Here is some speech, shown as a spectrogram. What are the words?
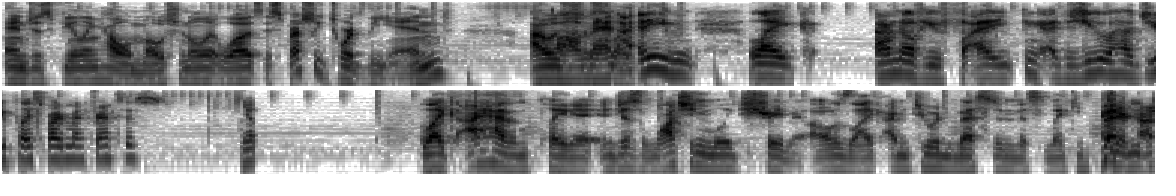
and just feeling how emotional it was, especially towards the end, I was just Oh just man, like, I didn't even like. I don't know if you. I think did you? How did you play Spider-Man, Francis? Yep. Like I haven't played it, and just watching Malik stream it, I was like, I'm too invested in this. Like, you better not.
